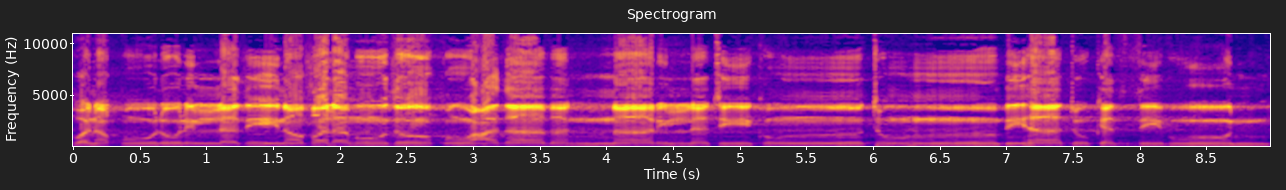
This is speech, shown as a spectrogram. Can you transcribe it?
ونقول للذين ظلموا ذوقوا عذاب النار التي كنتم بها تكذبون.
